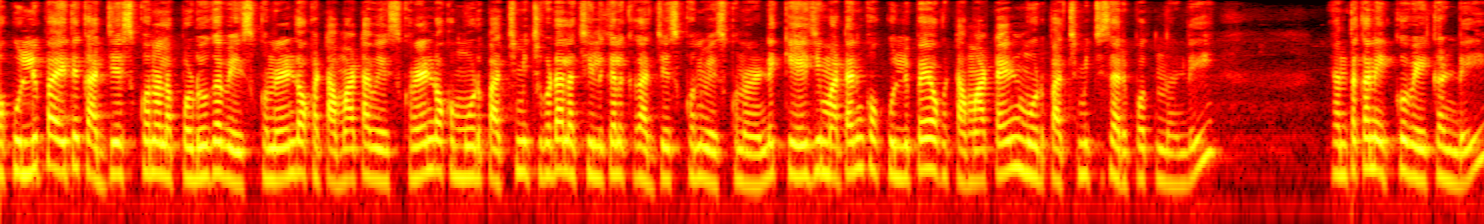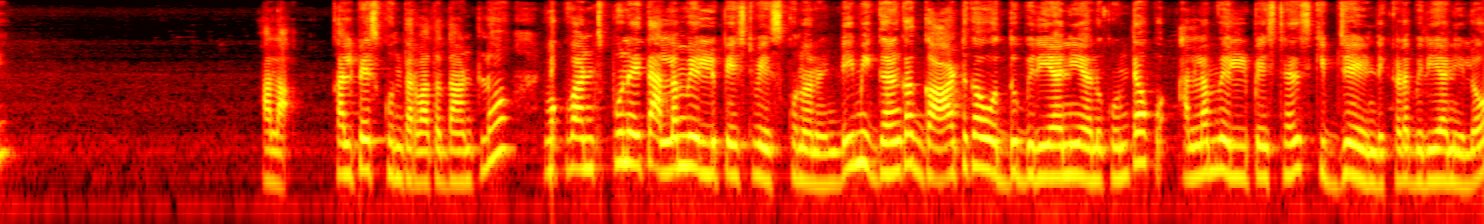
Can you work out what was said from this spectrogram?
ఒక ఉల్లిపాయ అయితే కట్ చేసుకొని అలా పొడుగా వేసుకున్నానండి ఒక టమాటా వేసుకున్నానండి ఒక మూడు పచ్చిమిర్చి కూడా అలా చిలికలకి కట్ చేసుకొని వేసుకున్నానండి కేజీ మటన్కి ఒక ఉల్లిపాయ ఒక టమాటా అండ్ మూడు పచ్చిమిర్చి సరిపోతుందండి. ఎంతకన్నా ఎక్కువ వేయకండి. అలా. కలిపేసుకున్న తర్వాత దాంట్లో ఒక వన్ స్పూన్ అయితే అల్లం వెల్లుల్లి పేస్ట్ వేసుకున్నానండి. మీకు కనుక ఘాటుగా వద్దు బిర్యానీ అనుకుంటే ఒక అల్లం వెల్లుల్లి పేస్ట్ అనేది స్కిప్ చేయండి ఇక్కడ బిర్యానీలో.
